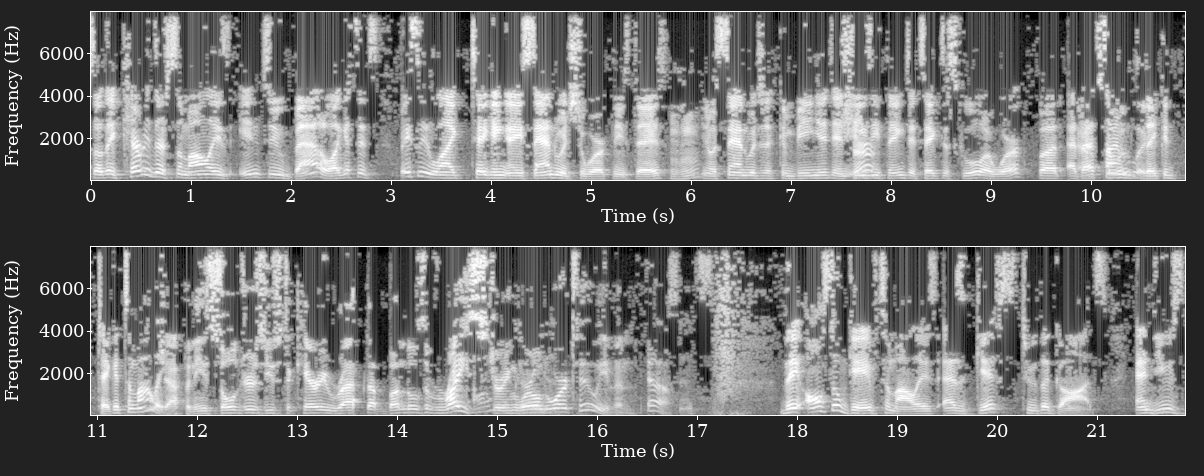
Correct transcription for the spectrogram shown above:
so they carried their tamales into battle. I guess it's basically like taking a sandwich to work these days. You know, a sandwich is a convenient and. Sure. easy thing to take to school or work, but at that Absolutely. time they could take a tamale. Japanese soldiers used to carry wrapped up bundles of rice during World War II, even. Yeah. They also gave tamales as gifts to the gods and used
